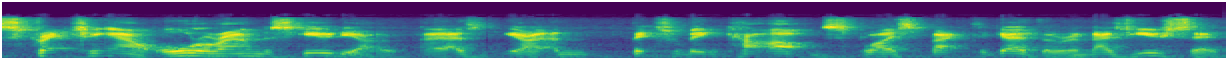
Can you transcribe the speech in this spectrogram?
stretching out all around the studio, as you know, and bits were being cut up and spliced back together. And as you said,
